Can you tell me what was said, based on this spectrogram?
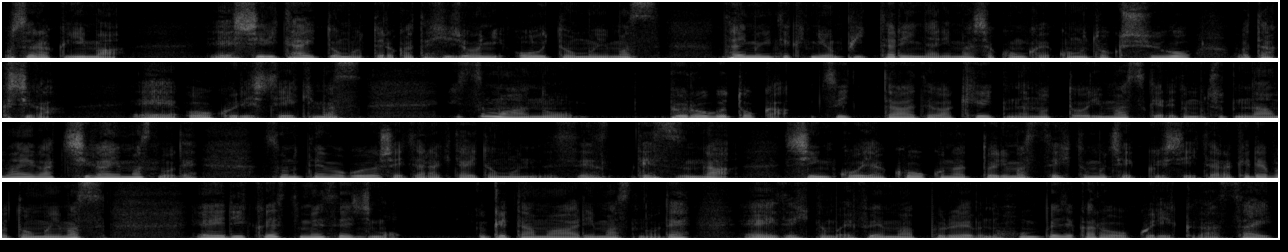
おそらく今、えー、知りたいと思っている方非常に多いと思います。タイミング的にもぴったりになりました。今回この特集を私が、えー、お送りしていきます。いつもあの、ブログとかツイッターではケイと名乗っておりますけれども、ちょっと名前が違いますので、その点はご容赦いただきたいと思うんですですが、進行役を行っております。ぜひともチェックしていただければと思います。えー、リクエストメッセージも受けたまわりますので、えー、ぜひとも FM アップルウェブのホームページからお送りください。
